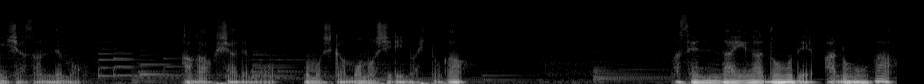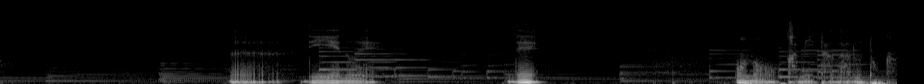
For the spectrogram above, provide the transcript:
医者さんでも、科学者でも、もしくは物知りの人が、まあ、先代がどうであろうが、えー DNA で物を噛みたがるとか、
